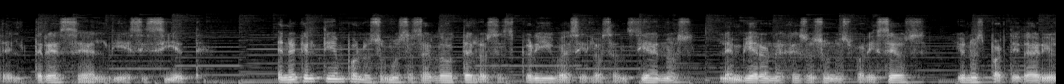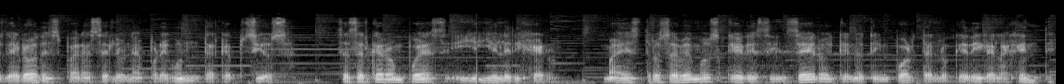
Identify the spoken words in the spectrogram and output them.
del 13 al 17. En aquel tiempo los sumos sacerdotes, los escribas y los ancianos le enviaron a Jesús unos fariseos y unos partidarios de Herodes para hacerle una pregunta capciosa. Se acercaron pues y, y le dijeron, Maestro, sabemos que eres sincero y que no te importa lo que diga la gente,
